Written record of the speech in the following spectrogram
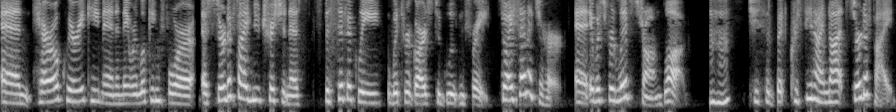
And HARO Query came in and they were looking for a certified nutritionist specifically with regards to gluten free. So I sent it to her and it was for Livestrong blog. Mm-hmm. She said, but Christina, I'm not certified.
